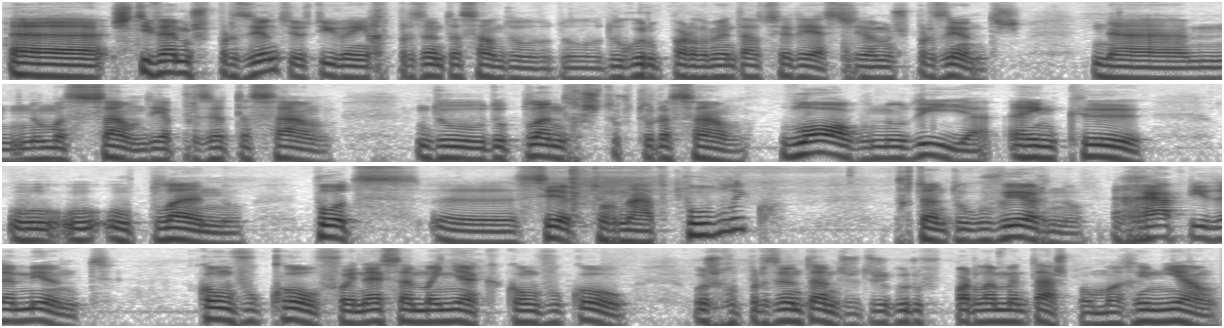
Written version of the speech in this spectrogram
uh, estivemos presentes, eu estive em representação do, do, do, grupo parlamentar do CDS, estivemos presentes na, numa sessão de apresentação do, do plano de reestruturação, logo no dia em que o, o, o plano pôde uh, ser tornado público. Portanto, o governo rapidamente convocou, foi nessa manhã que convocou os representantes dos grupos parlamentares para uma reunião uh,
